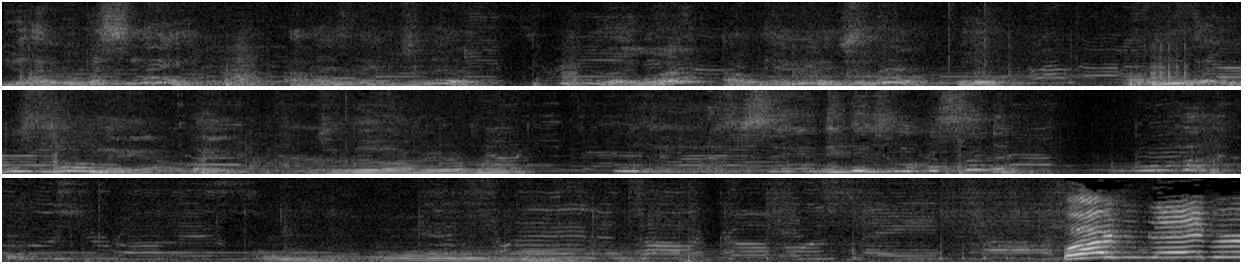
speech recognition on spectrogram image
you like, well, what's his name? I like his name Jalil. He was like, what? I was like, yeah, Jalil. Oh, he was like, what's his whole name? I was like, Amir. He was like, name my son. What? Oh. Neighbor?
